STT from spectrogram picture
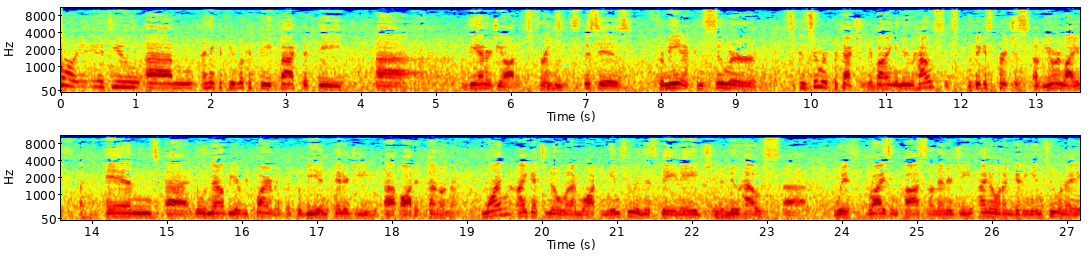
Well, if you, um, I think if you look at the fact that the uh, the energy audits, for mm-hmm. instance, this is for me a consumer it's a consumer protection. You're buying a new house. It's the biggest purchase of your life, uh-huh. and uh, there will now be a requirement that there'll be an energy uh, audit done on that. One, I get to know what I'm walking into in this day and age in a mm-hmm. new house uh, with rising costs on energy. I know what I'm getting into when I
